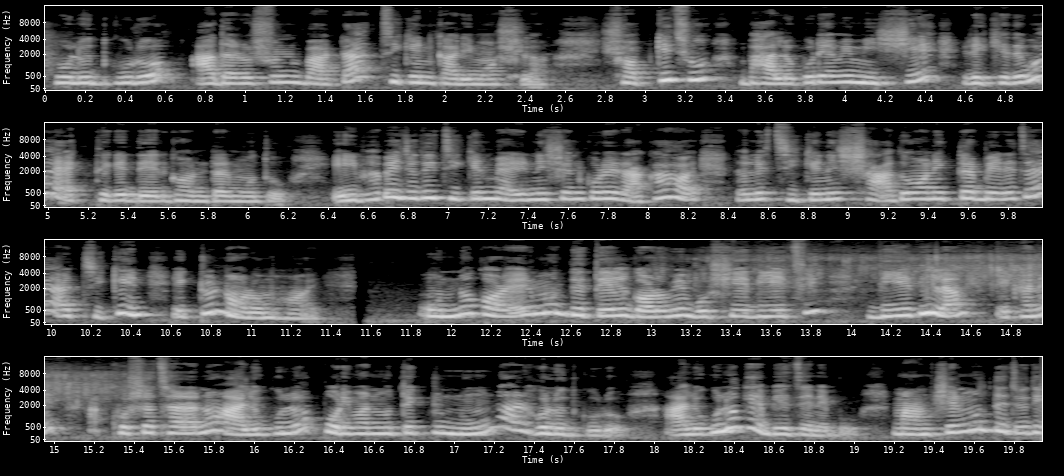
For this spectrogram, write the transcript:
হলুদ গুঁড়ো, আদা রসুন বাটা, চিকেন কারি মশলা। সব কিছু ভালো করে আমি মিশিয়ে রেখে দেবো এক থেকে দেড় ঘণ্টার মতো। এইভাবে যদি চিকেন ম্যারিনেশন করে রাখা হয়, তাহলে চিকেনের স্বাদও অনেকটা বেড়ে যায় আর চিকেন একটু নরম হয়। অন্য কড়াইয়ের মধ্যে তেল গরমে বসিয়ে দিয়েছি। দিয়ে দিলাম এখানে খোসা ছাড়ানো আলুগুলো, পরিমাণ মতো একটু নুন আর হলুদ গুঁড়ো। আলুগুলোকে ভেজে নেব। মাংসের মধ্যে যদি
